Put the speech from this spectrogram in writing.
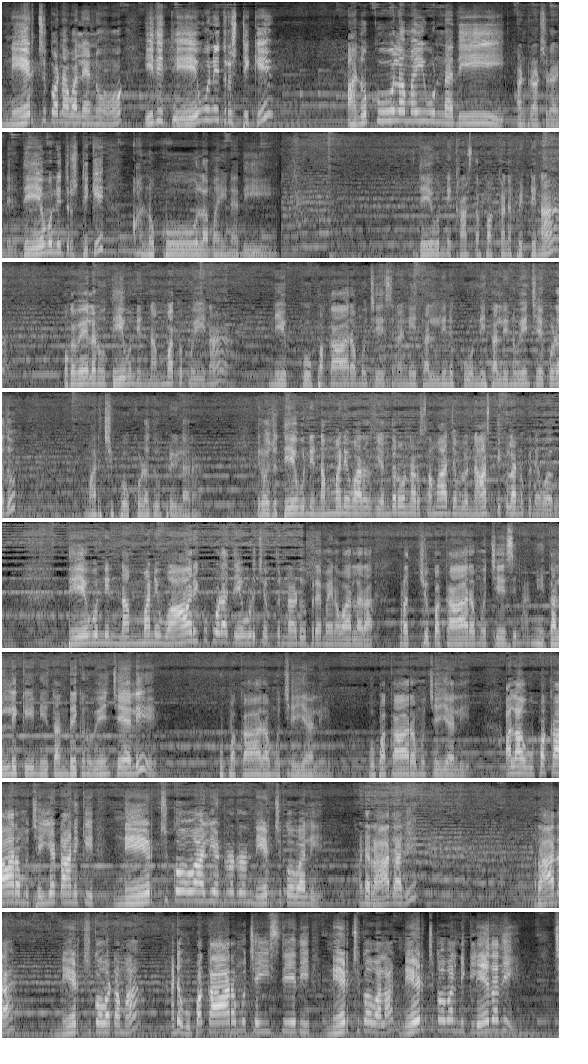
నేర్చుకొనవలెను. ఇది దేవుని దృష్టికి అనుకూలమై ఉన్నది. అంటున్నాడు చూడండి. దేవుని దృష్టికి అనుకూలమైనది. దేవుణ్ణి కాస్త పక్కన పెట్టినా ఒకవేళ నువ్వు దేవుణ్ణి నమ్మకపోయినా నీకు ఉపకారము చేసిన నీ తల్లిని నీ తల్లి నువ్వేం చేయకూడదు? మర్చిపోకూడదు ప్రియులారా. ఈరోజు దేవుణ్ణి నమ్మని వారు ఎందరో ఉన్నారు సమాజంలో నాస్తికులు అనుకునేవారు. దేవుణ్ణి నమ్మని వారికి కూడా దేవుడు చెప్తున్నాడు ప్రేమైన వాళ్ళరా ప్రత్యుపకారము చేసిన నీ తల్లికి నీ తండ్రికి నువ్వేం చేయాలి? ఉపకారము చేయాలి. ఉపకారము చేయాలి. అలా ఉపకారము చెయ్యటానికి నేర్చుకోవాలి అంటున్నాడు నేర్చుకోవాలి. అంటే రాదా అది? రాదా? నేర్చుకోవటమా? అంటే ఉపకారము చేయిస్తేది నేర్చుకోవాలా? నేర్చుకోవాలి నీకు లేదది.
